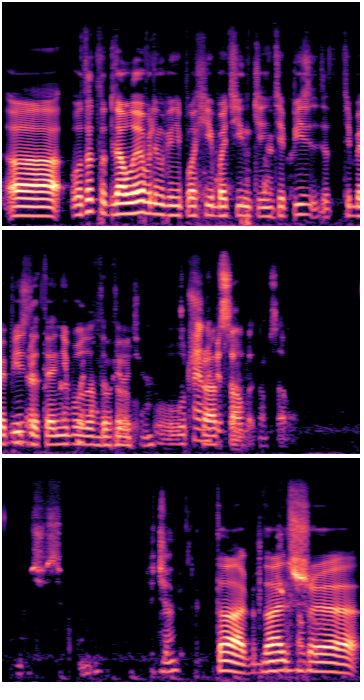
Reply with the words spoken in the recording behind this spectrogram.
А, вот это для левелинга неплохие ботинки, они тебя пиздят, тебя пиздят, и они будут это говорите? Я написал улучшаться. в этом самом. Сейчас, секунду. Чё? Так, дальше.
